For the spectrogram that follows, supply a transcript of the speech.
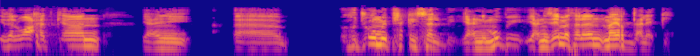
إذا الواحد كان يعني آه هجومي بشكل سلبي يعني مو يعني زي مثلا ما يرد عليك.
